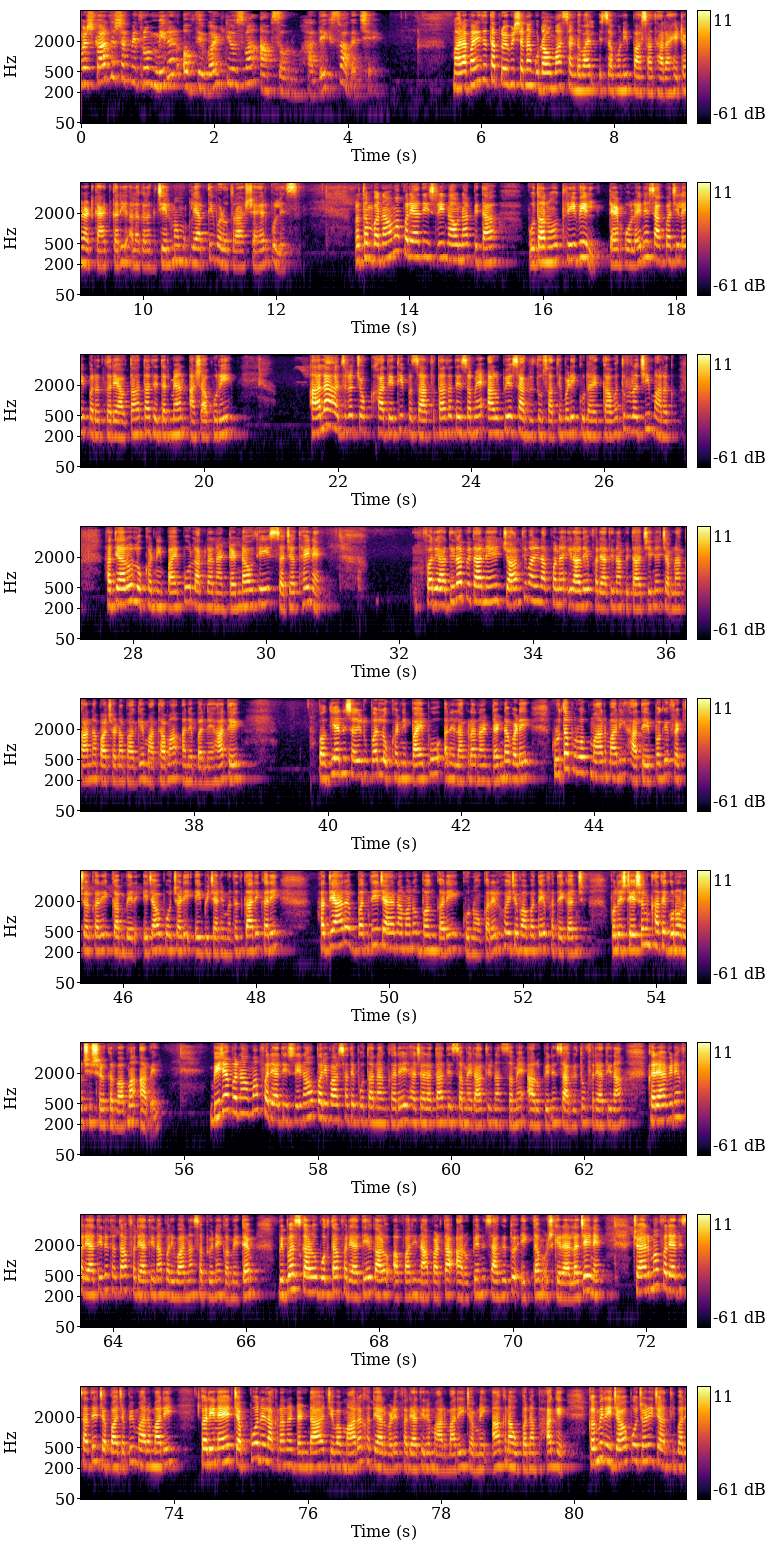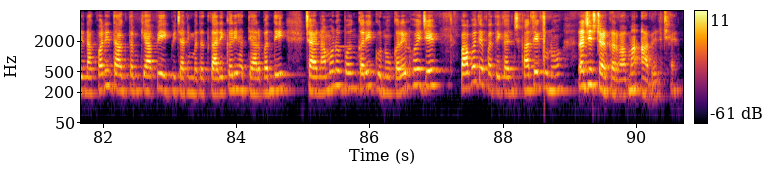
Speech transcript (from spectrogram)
નમસ્કાર, દર્શક મિત્રો મિરર ઓફ ધી વર્લ્ડ ન્યૂઝમાં આપ સૌનું હાર્દિક સ્વાગત છે. મારામારી તથા પ્રોહિબિશનના ગુનાઓમાં સંડવાયેલ ઇસમોની પાસા ધારા હેઠળ અટકાયત કરી અલગ અલગ જેલમાં મોકલી આપતી વડોદરા શહેર પોલીસ. પ્રથમ બનાવમાં ફરિયાદી શ્રી નાવના પિતા, પોતાનો થ્રી વ્હીલ ટેમ્પો લઈને શાકભાજી લઈ પરત ઘરે આવતા હતા. તે દરમિયાન આશાપુરી આલા હજરત ચોક ખાતેથી પસાર થતા હતા. તે સમયે આરોપીએ સાગરીતો સાથે મળી ગુનાહિત કાવતરું રચી મારક હથિયારો લોખંડની પાઇપો લાકડાના દંડાઓથી સજ્જ થઈને ફરિયાદીના પિતાને જાનથી મારી નાખવાના ઈરાદે ફરિયાદીના પિતાજીને જમણા કાનના પાછળના ભાગે માથામાં અને બંને હાથે પગે અને શરીર ઉપર લોખંડની પાઇપો અને લાકડાના દંડા વડે કૃતાપૂર્વક માર મારી હાથે પગે ફ્રેક્ચર કરી ગંભીર ઇજાઓ પહોંચાડી, એકબીજાની મદદગારી કરી, હથિયાર બંધી જાહેરનામાનો ભંગ કરી ગુનો કરેલ હોય જે બાબતે ફતેગંજ પોલીસ સ્ટેશન ખાતે ગુનો રજિસ્ટર કરવામાં આવેલ. બીજા બનાવમાં ફરિયાદી શ્રીનાઓ પરિવાર સાથે પોતાના ઘરે હાજર હતા. તે સમયે રાત્રિના સમયે આરોપીને સાગરીતો ફરિયાદીના ઘરે આવીને ફરિયાદીને તથા ફરિયાદીના પરિવારના સભ્યોને ગમે તેમ બીબસ ગાળો બોલતા ફરિયાદીએ ગાળો આપવાની ના પાડતા આરોપી અને સાગરીતો એકદમ ઉશ્કેરાયેલા જઈને જાહેરમાં ફરિયાદી સાથે ઝપાઝપી મારામારી કરીને ચપ્પુ અને લાકડાના દંડા જેવા મારક હથિયાર વડે ફરિયાદીને માર મારી જમણી આંખના ઉપરના ભાગે ગંભીર ઇજાઓ પહોંચાડી, જાનથી મારી નાખવાની ધાક ધમકી આપી, એકબીજાની મદદગારી કરી, હથિયારબંધી, જાહેરનામાનો ભંગ કરી, ગુનો કરેલ હોય જે બાબતે ફતેગંજ ખાતે ગુનો રજિસ્ટર કરવામાં આવેલ છે.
